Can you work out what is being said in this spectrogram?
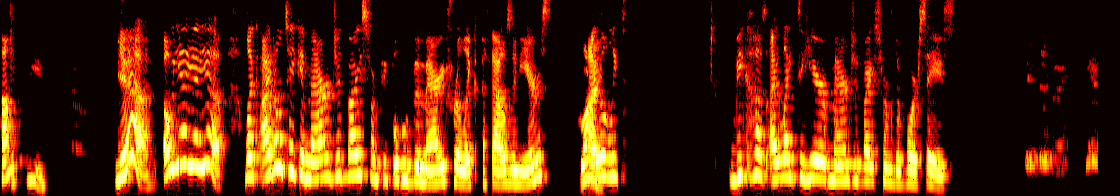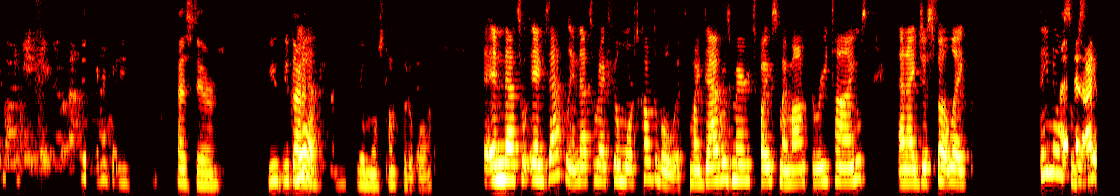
huh? Yeah. Oh yeah yeah yeah. Like i don't take a marriage advice from people who've been married for like a thousand years. Why? I only because I like to hear marriage advice from divorcees. Everybody has their you you gotta Yeah. feel most comfortable. And that's what exactly, and that's what I feel most comfortable with. My dad was married twice, my mom three times, and I just felt like they know some. I,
